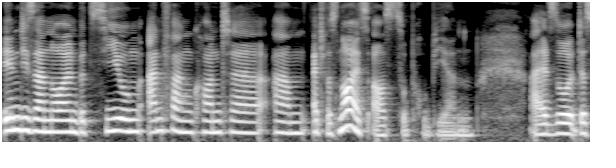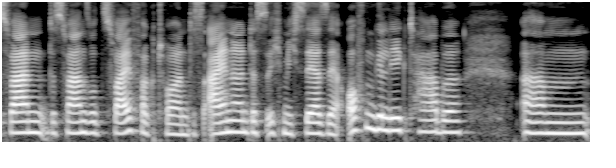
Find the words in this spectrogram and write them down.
in dieser neuen Beziehung anfangen konnte, ähm, etwas Neues auszuprobieren. Also das waren, das waren so zwei Faktoren. Das eine, dass ich mich sehr, sehr offengelegt habe ähm,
